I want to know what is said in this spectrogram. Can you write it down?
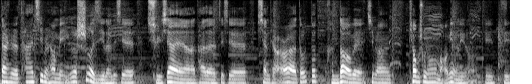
但是它基本上每一个设计的这些曲线呀、它的这些线条啊，都都很到位，基本上挑不出什么毛病的这种这这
